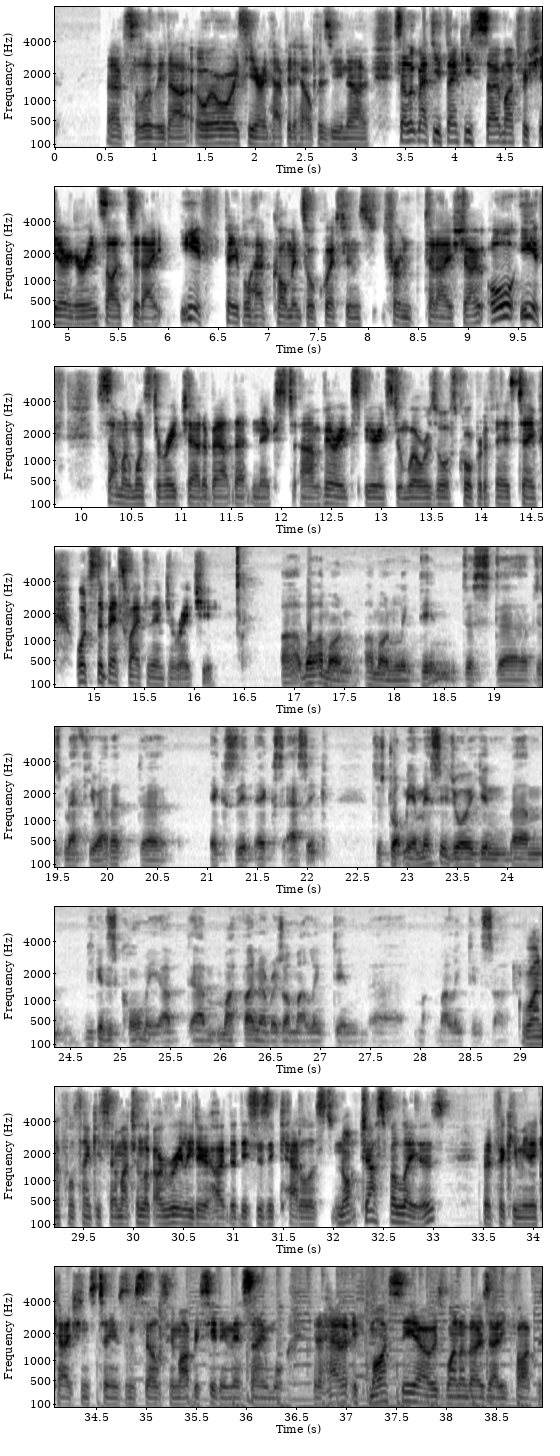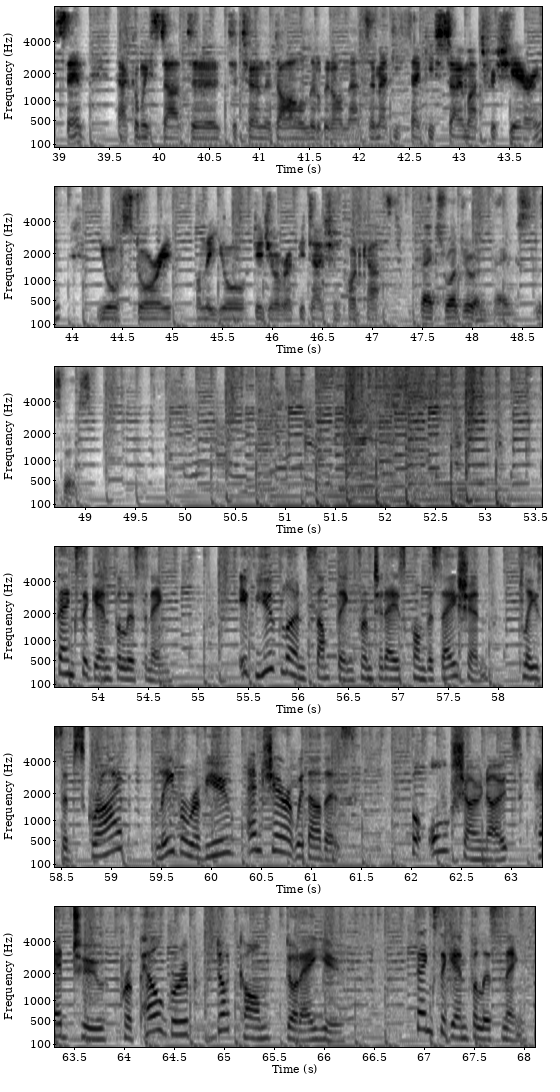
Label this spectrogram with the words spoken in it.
Absolutely. No, we're always here and happy to help, as you know. So, look, Matthew, thank you so much for sharing your insights today. If people have comments or questions from today's show, or if someone wants to reach out about that next um, very experienced and well resourced corporate affairs team, what's the best way for them to reach you? Uh, well, I'm on I'm on LinkedIn. Just uh, just Matthew Abbott, uh, X X ASIC. Just drop me a message, or you can um, you can just call me. Um, my phone number is on my LinkedIn uh, my LinkedIn site. Wonderful. Thank you so much. And look, I really do hope that this is a catalyst, not just for leaders, but for communications teams themselves who might be sitting there saying, well, you know, how, do, if my CEO is one of those 85%, how can we start to, to turn the dial a little bit on that? So, Matthew, thank you so much for sharing your story on the Your Digital Reputation podcast. Thanks, Roger, and thanks, listeners. Thanks again for listening. If you've learned something from today's conversation, please subscribe, leave a review, and share it with others. For all show notes, head to propelgroup.com.au. Thanks again for listening.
